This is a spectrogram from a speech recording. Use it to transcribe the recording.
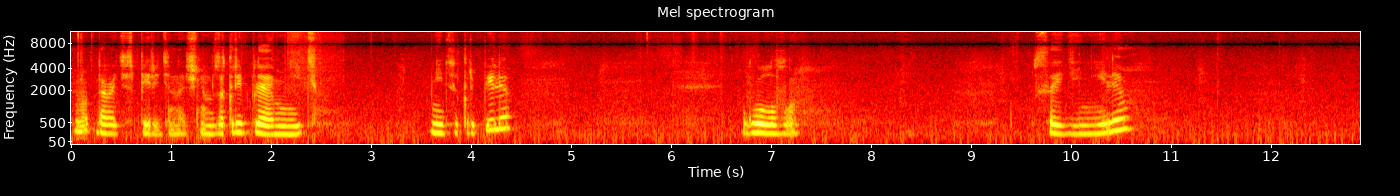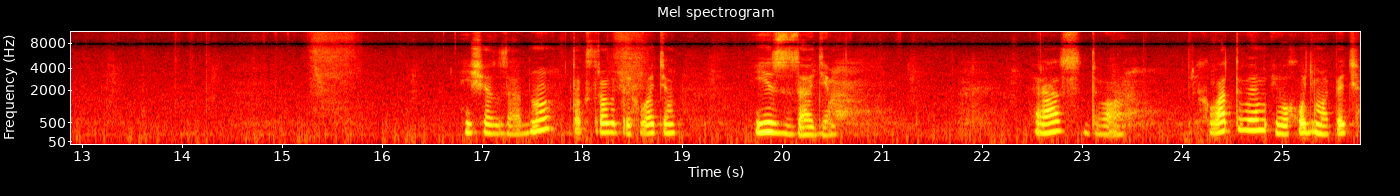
Ну, давайте спереди начнем. Закрепляем нить. Нить закрепили. Голову соединили. И сейчас заодно так сразу прихватим и сзади. Раз, два. Прихватываем и выходим опять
